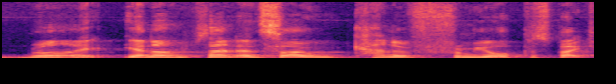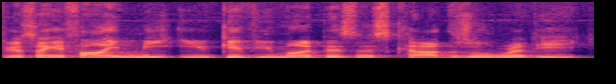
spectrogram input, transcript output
Right. Yeah, no, 100%. And so, kind of from your perspective, you're saying if I meet you, give you my business card, there's already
